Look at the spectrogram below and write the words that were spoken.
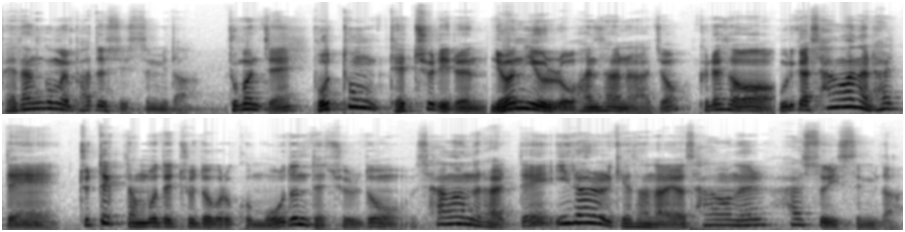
배당금을 받을 수 있습니다. 두 번째, 보통 대출일은 연이율로 환산을 하죠. 그래서 우리가 상환을 할 때 주택담보대출도 그렇고 모든 대출도 상환을 할 때 1화를 계산하여 상환을 할 수 있습니다.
